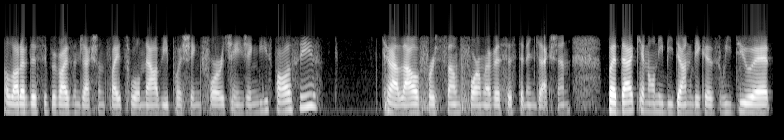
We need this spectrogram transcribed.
A lot of the supervised injection sites will now be pushing for changing these policies to allow for some form of assisted injection. But that can only be done because we do it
